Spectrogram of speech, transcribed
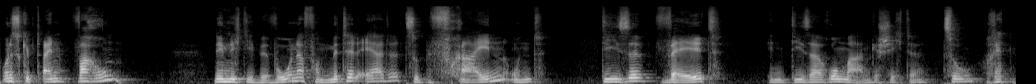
Und es gibt ein Warum, nämlich die Bewohner von Mittelerde zu befreien und diese Welt in dieser Romangeschichte zu retten.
